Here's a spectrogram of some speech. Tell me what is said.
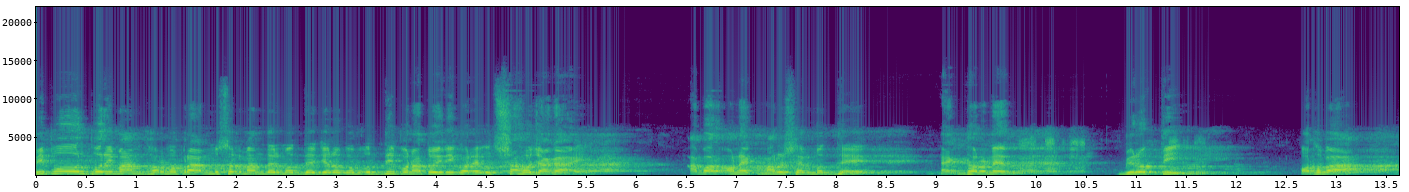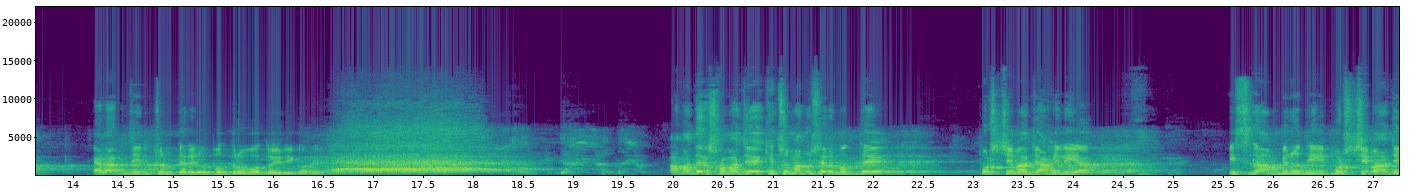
বিপুল পরিমাণ ধর্মপ্রাণ মুসলমানদের মধ্যে যেরকম উদ্দীপনা তৈরি করে, উৎসাহ জাগায়, আবার অনেক মানুষের মধ্যে এক ধরনের বিরক্তি অথবা অ্যালার্জির চুলকানির উপদ্রব তৈরি করে। আমাদের সমাজে কিছু মানুষের মধ্যে পশ্চিমা জাহিলিয়া, ইসলাম বিরোধী পশ্চিমা যে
